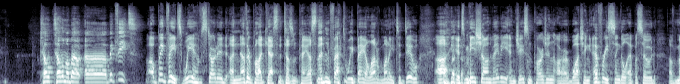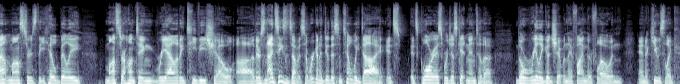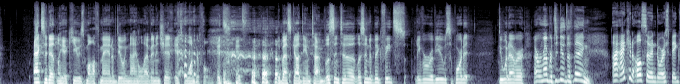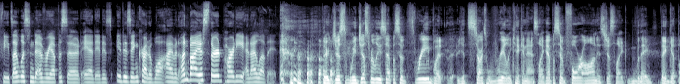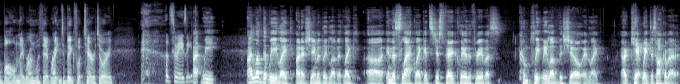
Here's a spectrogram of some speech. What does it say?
tell tell them about uh, Big Feats. Oh, Big Feats, we have started another podcast that doesn't pay us, that in fact we pay a lot of money to do. Uh, it's me, Seanbaby, and Jason Pargin are watching every single episode of Mountain Monsters, the hillbilly monster hunting reality TV show. Uh, there's nine seasons of it, so we're going to do this until we die. It's it's glorious. We're just getting into the the really good shit when they find their flow and and accuse like accidentally accuse Mothman of doing 9/11 and shit. It's wonderful. it's it's the best goddamn time. Listen to listen to Big Feats, leave a review, support it, do whatever. I remember to do the thing. I, I can also endorse Big Feats. I've listened to every episode and it is it is incredible. I'm an unbiased third party and I love it. They're just we just released episode 3, but it starts really kicking ass. Like episode 4 on is just like they they get the ball and they run with it right into Bigfoot territory. That's amazing. Uh, we I love that we like unashamedly love it. Like uh, in the Slack, like it's just very clear the three of us completely love the show and like I can't wait to talk about it.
